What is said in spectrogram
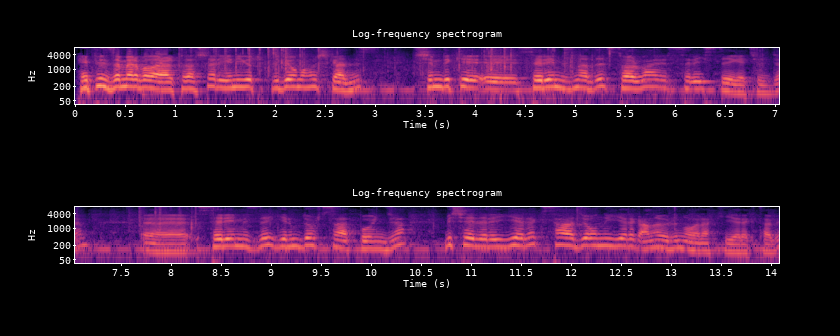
Hepinize merhabalar arkadaşlar. Yeni YouTube videoma hoş geldiniz. Şimdiki e, serimizin adı Survivor serisi diye geçireceğim. E, serimizde 24 saat boyunca bir şeyleri yiyerek sadece onu yiyerek ana ürün olarak yiyerek tabi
